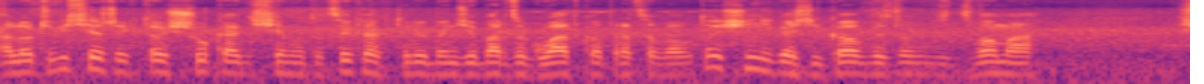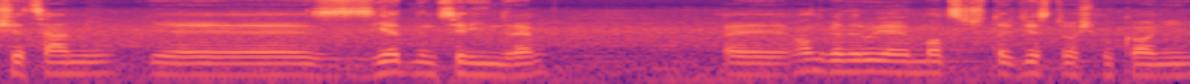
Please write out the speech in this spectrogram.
Ale oczywiście, jeżeli ktoś szuka dzisiaj motocykla, który będzie bardzo gładko pracował, to jest silnik gaźnikowy z dwoma świecami e, z jednym cylindrem. E, on generuje moc 48 koni.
